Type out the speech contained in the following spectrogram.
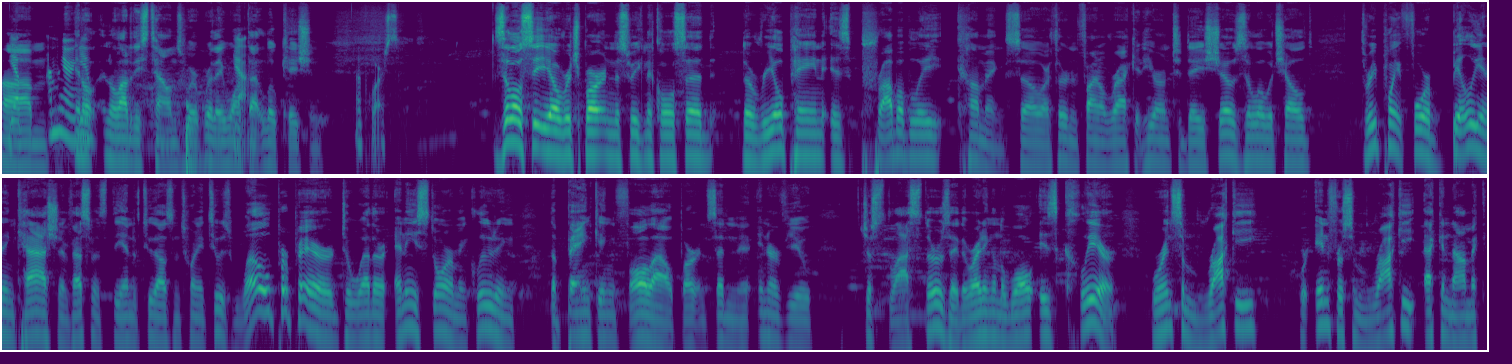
Yep. um, I'm hearing in, a, you. in a lot of these towns where, where they want Yeah. that location. Of course. Zillow CEO Rich Barton this week, Nicole said the real pain is probably coming. So our third and final racket here on today's show, Zillow, which held 3.4 billion in cash and investments at the end of 2022, is well prepared to weather any storm, including the banking fallout. Barton said in an interview just last Thursday, the writing on the wall is clear. We're in some rocky. We're in for some rocky economic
